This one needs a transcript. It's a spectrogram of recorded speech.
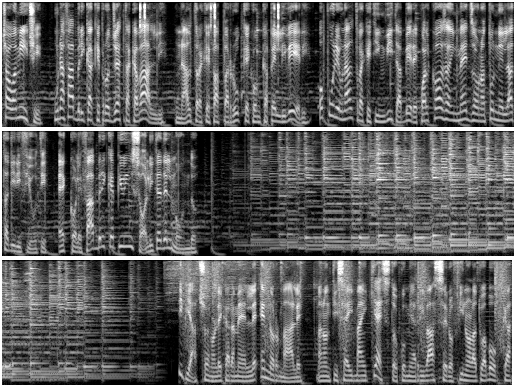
Ciao amici, una fabbrica che progetta cavalli, un'altra che fa parrucche con capelli veri, oppure un'altra che ti invita a bere qualcosa in mezzo a una tonnellata di rifiuti. Ecco le fabbriche più insolite del mondo. Ti piacciono le caramelle, è normale, ma non ti sei mai chiesto come arrivassero fino alla tua bocca?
